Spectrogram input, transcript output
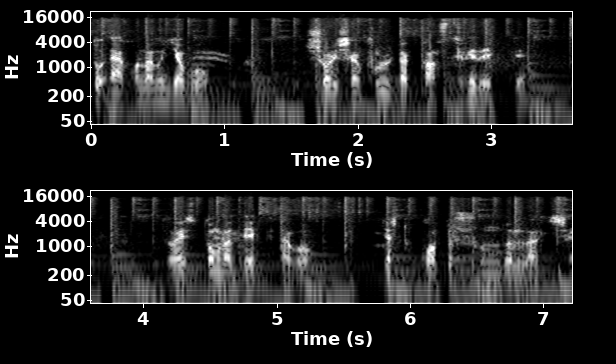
তো এখন আমি যাব সরিষার ফুলটা কাছ থেকে দেখতে। তো তোমরা দেখতে থাকো জাস্ট কত সুন্দর লাগছে।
